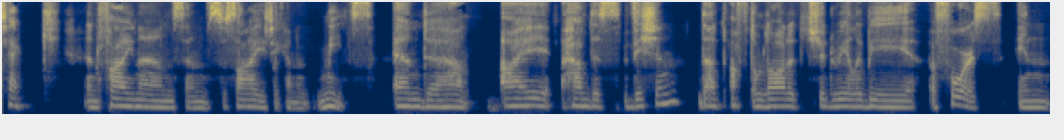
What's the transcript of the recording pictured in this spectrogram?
tech and finance and society kind of meets. And uh, I have this vision that Aftonbladet should really be a force in,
